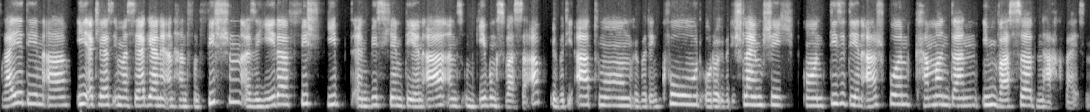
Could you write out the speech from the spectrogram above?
freie DNA. Ich erkläre es immer sehr gerne anhand von Fischen. Also jeder Fisch gibt ein bisschen DNA ans Umgebungswasser ab, über die Atmung, über den Kot oder über die Schleimschicht. Und diese DNA-Spuren kann man dann im Wasser nachweisen.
